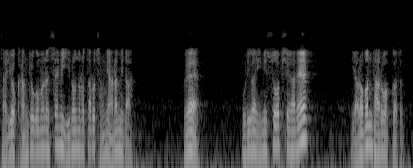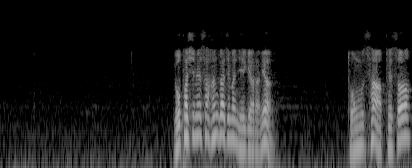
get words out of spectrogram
자, 요 강조 구문은 쌤이 이론으로 따로 정리 안 합니다. 왜? 우리가 이미 수업 시간에 여러 번 다루었거든. 요파심에서 한 가지만 얘기하라면 동사 앞에서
